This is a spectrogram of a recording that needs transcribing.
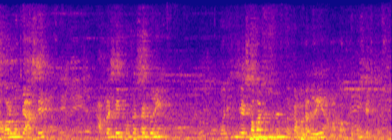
সবার মধ্যে আসে। আমরা সেই প্রত্যাশা করি। পরিশেষে সবার সুস্বাস্থ্য কামনা করি। আমার বক্তব্য শেষ করছি।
